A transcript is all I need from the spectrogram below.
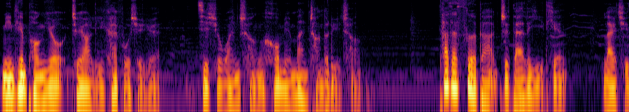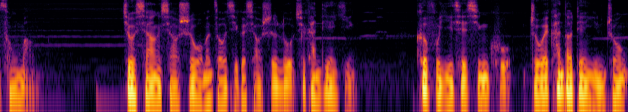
明天朋友就要离开佛学院，继续完成后面漫长的旅程。他在色达只待了一天，来去匆忙，就像小时我们走几个小时路去看电影，克服一切辛苦。只为看到电影中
